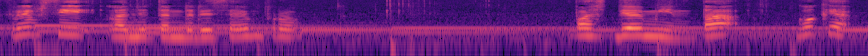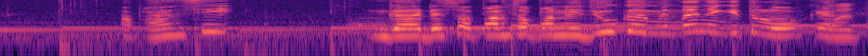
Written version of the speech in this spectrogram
skripsi lanjutan dari sempro. Pas dia minta gue kayak apaan sih nggak ada sopan-sopannya juga mintanya gitu loh kayak Buat-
